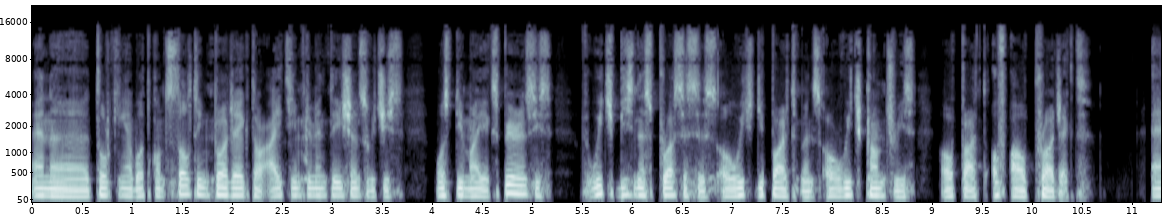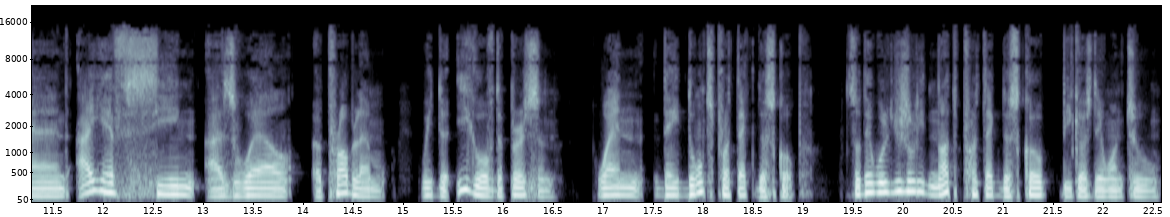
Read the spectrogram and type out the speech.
and uh, talking about consulting project or IT implementations, which is mostly my experience is which business processes or which departments or which countries are part of our project. And I have seen as well a problem with the ego of the person when they don't protect the scope. So they will usually not protect the scope because they want to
